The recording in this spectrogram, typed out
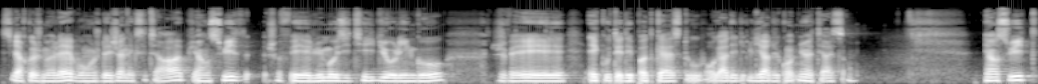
C'est-à-dire que je me lève, bon, je déjeune, etc. Et puis ensuite, je fais Lumosity, Duolingo, je vais écouter des podcasts ou regarder, lire du contenu intéressant. Et ensuite,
